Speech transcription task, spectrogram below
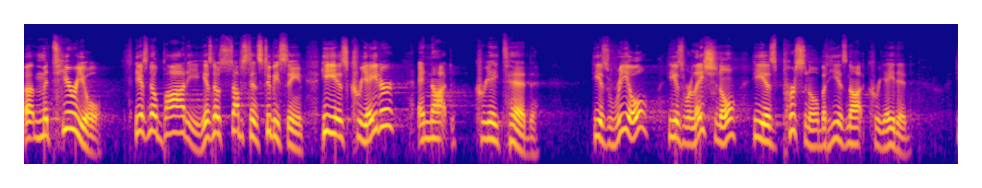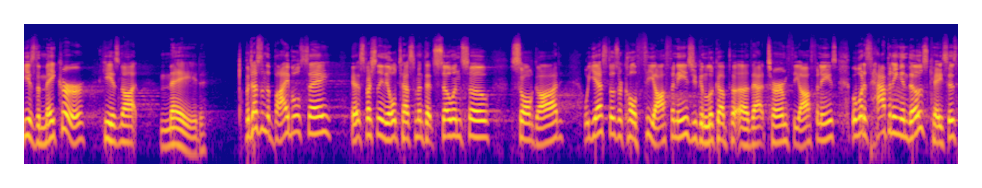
uh, material. He has no body. He has no substance to be seen. He is creator and not created. He is real he is relational, He is personal, but He is not created. He is the maker, He is not made. But doesn't the Bible say, especially in the Old Testament, that so and so saw God? Well, yes, those are called theophanies. You can look up uh, that term, theophanies. But what is happening in those cases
